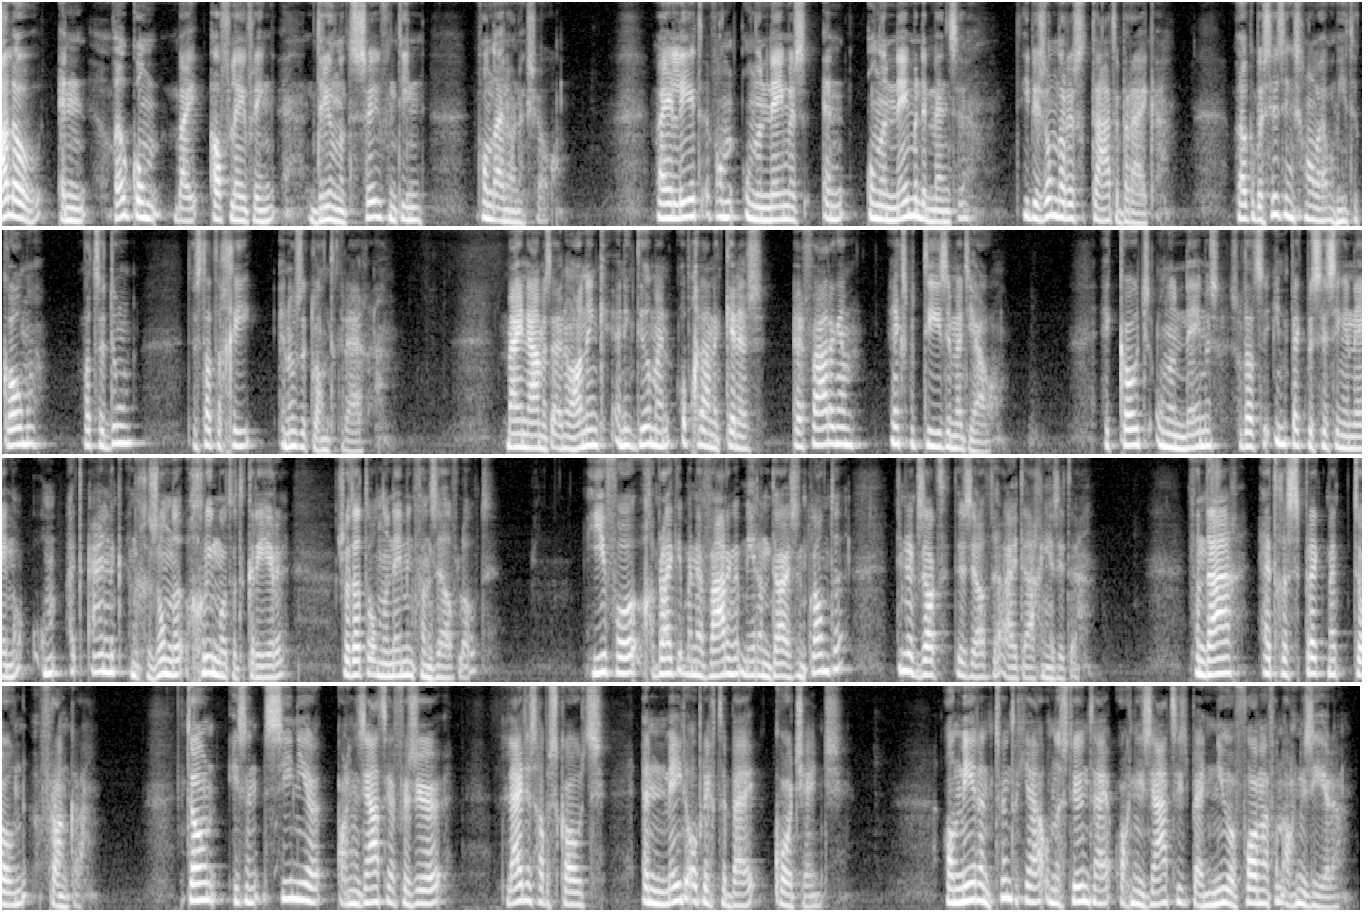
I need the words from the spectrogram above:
Hallo en welkom bij aflevering 317 van de Earning Show. Waar je leert van ondernemers en ondernemende mensen die bijzondere resultaten bereiken. Welke beslissingen ze hebben om hier te komen, wat ze doen, de strategie en hoe ze klanten krijgen. Mijn naam is Arno Hanning en ik deel mijn opgedane kennis, ervaringen en expertise met jou. Ik coach ondernemers zodat ze impactbeslissingen nemen om uiteindelijk een gezonde groeimotor te creëren, zodat de onderneming vanzelf loopt. Hiervoor gebruik ik mijn ervaring met meer dan duizend klanten die met exact dezelfde uitdagingen zitten. Vandaag het gesprek met Toon Franke. Toon is een senior organisatieadviseur, leiderschapscoach en medeoprichter bij Core Change. Al meer dan 20 jaar ondersteunt hij organisaties bij nieuwe vormen van organiseren.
